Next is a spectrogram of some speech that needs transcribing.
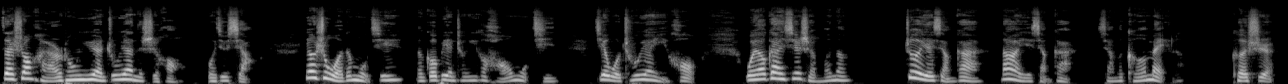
在双海儿童医院住院的时候，我就想，要是我的母亲能够变成一个好母亲，接我出院以后，我要干些什么呢？这也想干，那也想干，想的可美了。可是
